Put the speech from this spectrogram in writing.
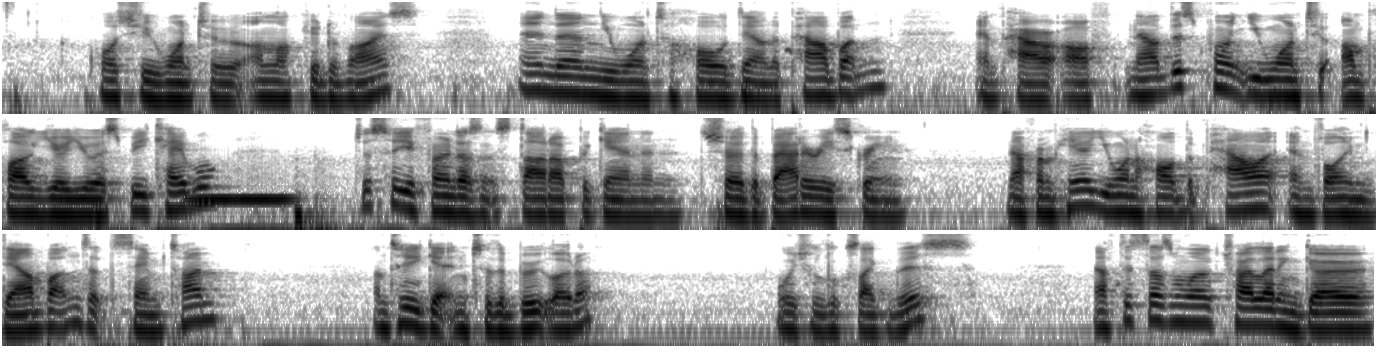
Of course, you want to unlock your device, and then you want to hold down the power button and power off. Now at this point you want to unplug your USB cable just so your phone doesn't start up again and show the battery screen. Now from here you want to hold the power and volume down buttons at the same time until you get into the bootloader which looks like this. Now if this doesn't work try letting go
